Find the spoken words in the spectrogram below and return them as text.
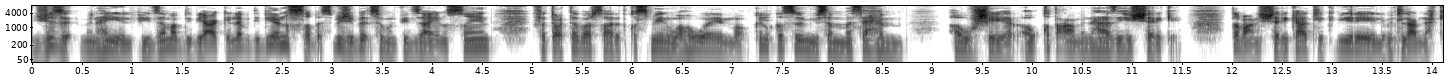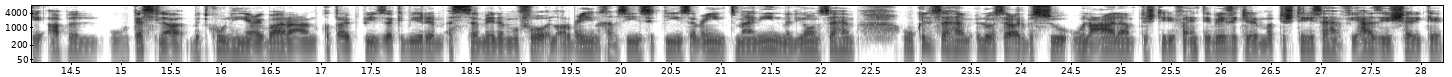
جزء من هي البيتزا ما بدي بيعها كلها بدي بيع نصها بس. بيجي بقسم البيتزاية نصين فتعتبر صارت قسمين وهو كل قسم يسمى سهم. أو share أو قطعة من هذه الشركة. طبعا الشركات الكبيرة اللي مثل عم نحكي ابل وتسلا بتكون هي عبارة عن قطعة بيتزا كبيرة مقسمة من فوق ال 40 50 60 70 80 مليون سهم وكل سهم له سعر بالسوق والعالم بتشتري. فأنت basically لما بتشتري سهم في هذه الشركة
